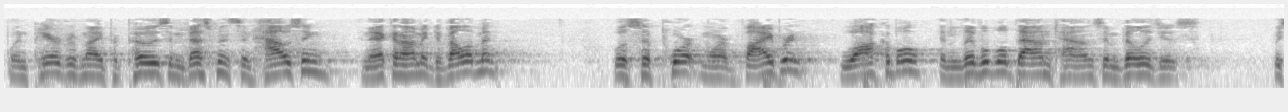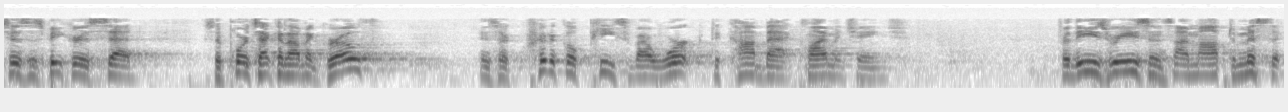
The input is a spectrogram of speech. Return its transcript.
when paired with my proposed investments in housing and economic development, will support more vibrant, walkable, and livable downtowns and villages, which, as the Speaker has said, supports economic growth is a critical piece of our work to combat climate change. For these reasons, I'm optimistic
